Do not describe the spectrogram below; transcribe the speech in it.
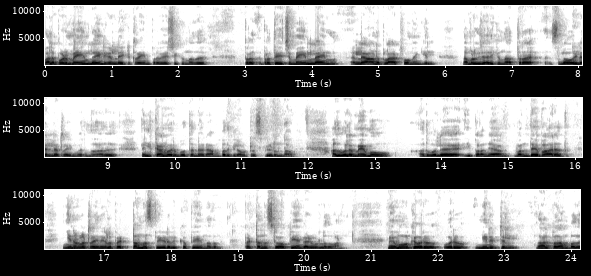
പലപ്പോഴും മെയിൻ ലൈനുകളിലേക്ക് ട്രെയിൻ പ്രവേശിക്കുന്നത് പ്ര- പ്രത്യേകിച്ച് മെയിൻ ലൈനിലാണ് പ്ലാറ്റ്ഫോമെങ്കിൽ നമ്മൾ വിചാരിക്കുന്ന അത്ര സ്ലോയിലല്ല ട്രെയിൻ വരുന്നത്. അത് നിൽക്കാൻ വരുമ്പോൾ തന്നെ ഒരു അമ്പത് കിലോമീറ്റർ സ്പീഡ് ഉണ്ടാവും. അതുപോലെ മെമോ അതുപോലെ ഈ പറഞ്ഞ വന്ദേ ഭാരത് ഇങ്ങനെയുള്ള ട്രെയിനുകൾ പെട്ടെന്ന് സ്പീഡ് പിക്കപ്പ് ചെയ്യുന്നതും പെട്ടെന്ന് സ്റ്റോപ്പ് ചെയ്യാൻ കഴിവുള്ളതുമാണ്. മെമോ ഒക്കെ ഒരു ഒരു മിനിറ്റിൽ നാൽപ്പത് അമ്പത്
